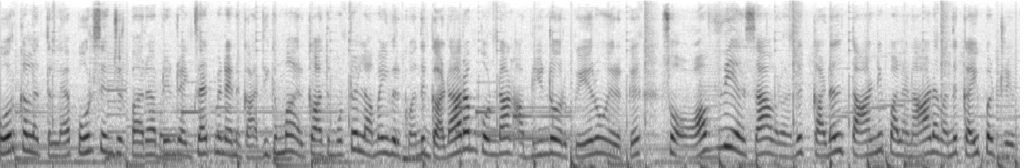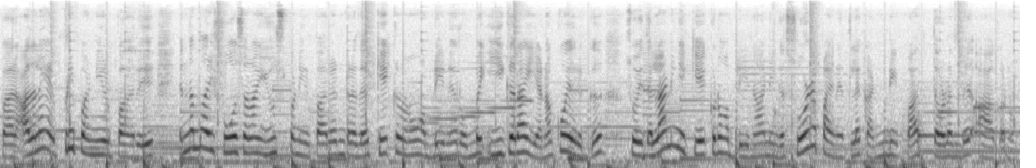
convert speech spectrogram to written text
போர்க்களத்தில் போர் செஞ்சுருப்பாரு அப்படின்ற எக்ஸைட்மெண்ட் எனக்கு அதிகமாக இருக்குது அது மட்டும் இல்லாமல் இவருக்கு வந்து கடாரம் கொண்டான் அப்படின்ற ஒரு பேரும் இருக்குது ஸோ ஆப்வியஸாக அவர் வந்து கடல் தாண்டி பல நாடை வந்து கைப்பற்றியிருப்பார் அதெல்லாம் எப்படி பண்ணியிருப்பார் எந்த மாதிரி ஃபோர்ஸ் எல்லாம் யூஸ் பண்ணியிருப்பாருன்றதை கேட்கணும் அப்படின்னு ரொம்ப ஈகராக எனக்கும் இருக்குது ஸோ இதெல்லாம் நீங்கள் கேட்கணும் அப்படின்னா நீங்கள் சோழ பயணத்தில் கண்டிப்பாக தொடர்ந்து ஆகணும்.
